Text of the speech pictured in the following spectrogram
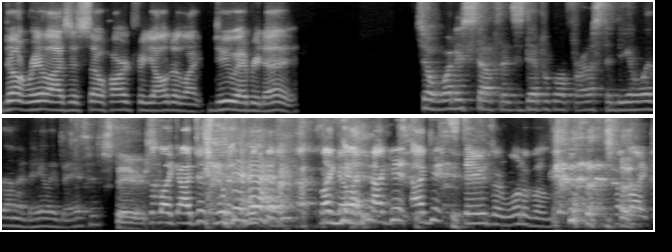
don't realize it's so hard for y'all to like do every day. So what is stuff that's difficult for us to deal with on a daily basis? stairs. But like, I just wouldn't think of- like, like I get I get stairs are one of them. But like,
